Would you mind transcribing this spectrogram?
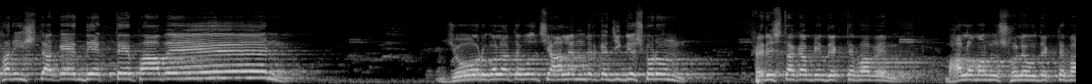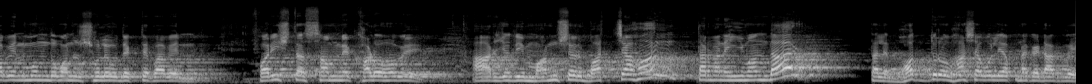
ফারিস্তাকে দেখতে পাবেন। জোর গলাতে বলছি, আলেমদেরকে জিজ্ঞেস করুন ফেরিস্তাকে আপনি দেখতে পাবেন, ভালো মানুষ হলেও দেখতে পাবেন, মন্দ মানুষ হলেও দেখতে পাবেন। ফরিস্তার সামনে খাড়ো হবে। আর যদি মানুষের বাচ্চা হন, তার মানে ইমানদার, তাহলে ভদ্র ভাষা বলে আপনাকে ডাকবে।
